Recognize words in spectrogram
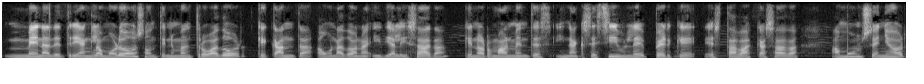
mena de triangle amorós on tenim el trobador que canta a una dona idealitzada, que normalment és inaccessible perquè estava casada amb un senyor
